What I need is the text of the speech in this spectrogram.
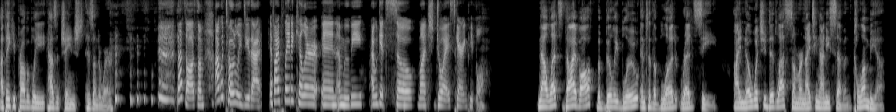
I think he probably hasn't changed his underwear. That's awesome. I would totally do that. If I played a killer in a movie, I would get so much joy scaring people. Now let's dive off the Billy Blue into the Blood Red Sea. I know what you did last summer, 1997, Columbia,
